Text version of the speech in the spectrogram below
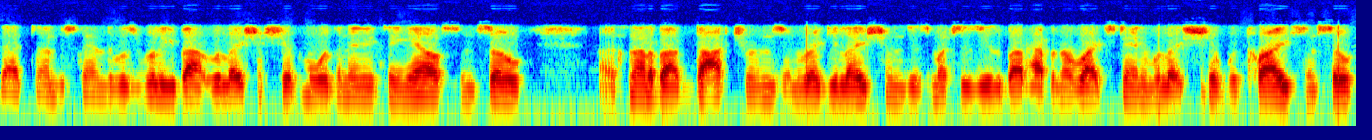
that to understand it was really about relationship more than anything else. And so uh, it's not about doctrines and regulations as much as it is about having a right standing relationship with Christ. And so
